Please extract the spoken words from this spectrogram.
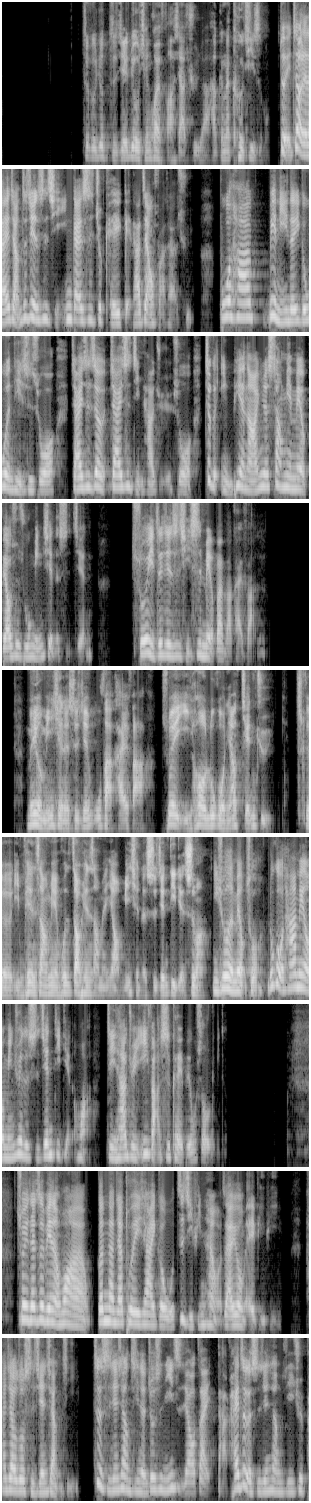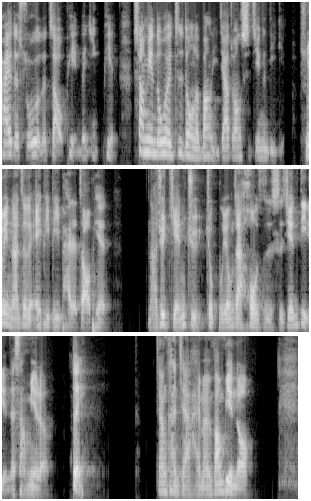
这个就直接六千块罚下去了，还跟他客气什么？对，照理来讲，这件事情应该是就可以给他这样罚下去。不过他面临的一个问题是说，嘉义市政嘉义市警察局说，这个影片啊，因为上面没有标示出明显的时间，所以这件事情是没有办法开发的。没有明显的时间，无法开发。所以以后如果你要检举这个影片上面或者照片上面要有明显的时间地点，是吗？你说的没有错。如果他没有明确的时间地点的话，警察局依法是可以不用受理的。所以在这边的话，跟大家推一下一个我自己平常有在用的 APP。它叫做时间相机。这个时间相机呢，就是你只要在打开这个时间相机去拍的所有的照片跟影片，上面都会自动的帮你加装时间跟地点。所以拿这个 APP 拍的照片拿去检举，就不用再后置时间地点在上面了。对，这样看起来还蛮方便的哦。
